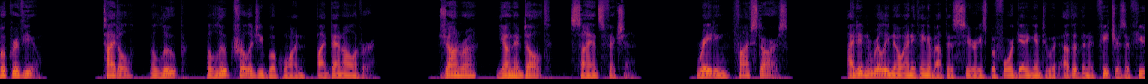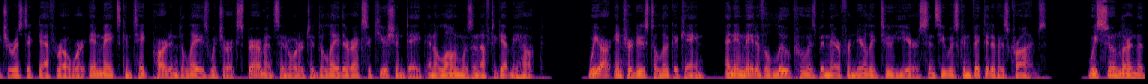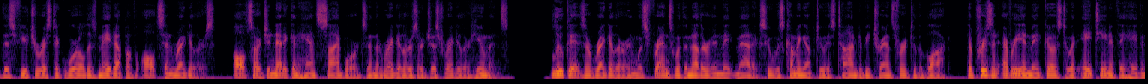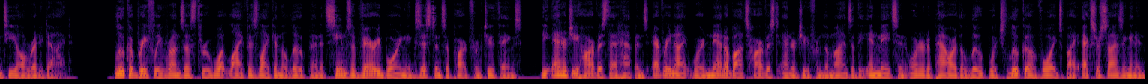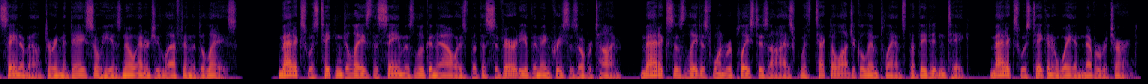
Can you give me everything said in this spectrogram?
Book Review Title The Loop, The Loop Trilogy Book 1, by Ben Oliver. Genre Young Adult, Science Fiction. Rating 5 stars. I didn't really know anything about this series before getting into it other than it features a futuristic death row where inmates can take part in delays which are experiments in order to delay their execution date and alone was enough to get me hooked. We are introduced to Luka Kane, an inmate of the loop who has been there for nearly two years since he was convicted of his crimes. We soon learn that this futuristic world is made up of alts and regulars. Alts are genetic enhanced cyborgs and the regulars are just regular humans. Luka is a regular and was friends with another inmate Maddox who was coming up to his time to be transferred to the block, the prison every inmate goes to at 18 if they haven't already died. Luka briefly runs us through what life is like in the loop and it seems a very boring existence apart from two things, the energy harvest that happens every night where nanobots harvest energy from the minds of the inmates in order to power the loop which Luka avoids by exercising an insane amount during the day so he has no energy left and the delays. Maddox was taking delays the same as Luka now is, but the severity of them increases over time. Maddox's latest one replaced his eyes with technological implants, but they didn't take. Maddox was taken away and never returned.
